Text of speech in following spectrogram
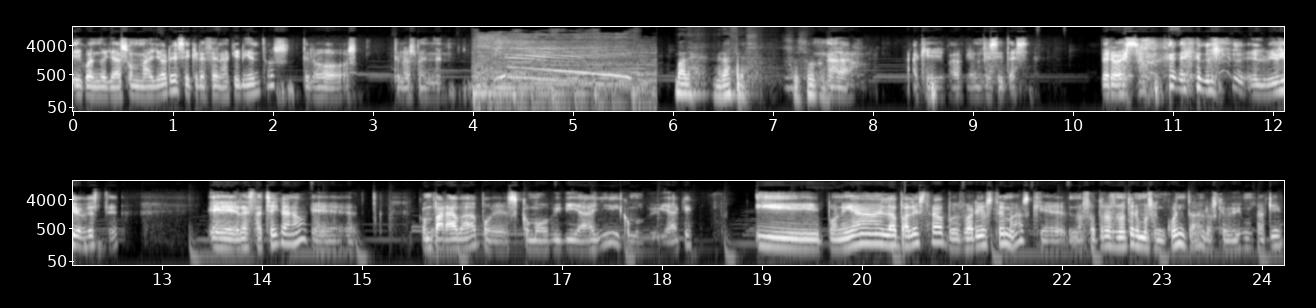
y cuando ya son mayores y crecen a 500 te los, te los venden. Vale, gracias. Susurro. Nada, aquí para que necesites. Pero eso, el, el vídeo este, eh, era esta chica, ¿no? Que comparaba, pues, cómo vivía allí y cómo vivía aquí. Y ponía en la palestra, pues, varios temas que nosotros no tenemos en cuenta, los que vivimos aquí,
